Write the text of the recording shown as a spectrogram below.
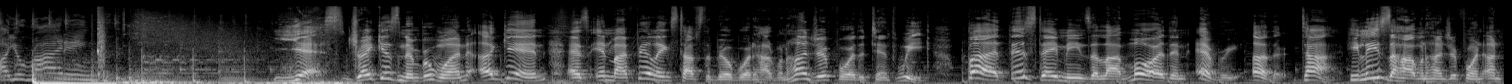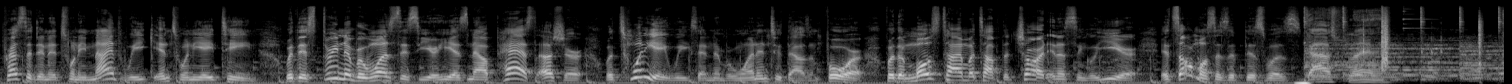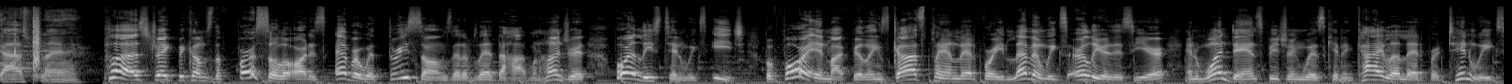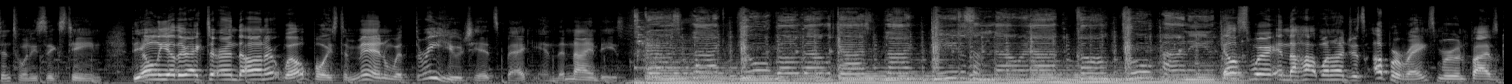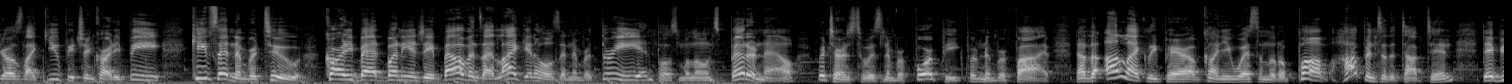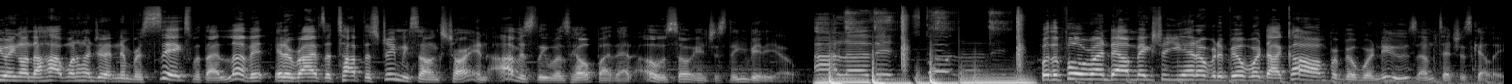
Are you riding? Yes, Drake is number one again, as In My Feelings tops the Billboard Hot 100 for the 10th week. But this day means a lot more than every other time. He leads the Hot 100 for an unprecedented 29th week in 2018. With his three number ones this year, he has now passed Usher with 28 weeks at number one in 2004 for the most time atop the chart in a single year. It's almost as if this was God's plan. God's plan. Plus, Drake becomes the first solo artist ever with three songs that have led the Hot 100 for at least 10 weeks each. Before In My Feelings, God's Plan led for 11 weeks earlier this year, and One Dance featuring Wizkid and Kyla led for 10 weeks in 2016. The only other act to earn the honor, well, Boyz II Men with three huge hits back in the 90s. Elsewhere in the Hot 100's upper ranks, Maroon 5's Girls Like You featuring Cardi B keeps at number 2. Cardi, Bad Bunny, and J Balvin's I Like It holds at number 3, and Post Malone's Better Now returns to its number 4 peak from number 5. Now the unlikely pair of Kanye West and Lil Pump hop into the top 10, debuting on the Hot 100 at number 6 with I Love It. It arrives atop the streaming songs chart and obviously was helped by that oh so interesting video. I love it. For the full rundown, make sure you head over to Billboard.com. For Billboard News, I'm Tetris Kelly.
